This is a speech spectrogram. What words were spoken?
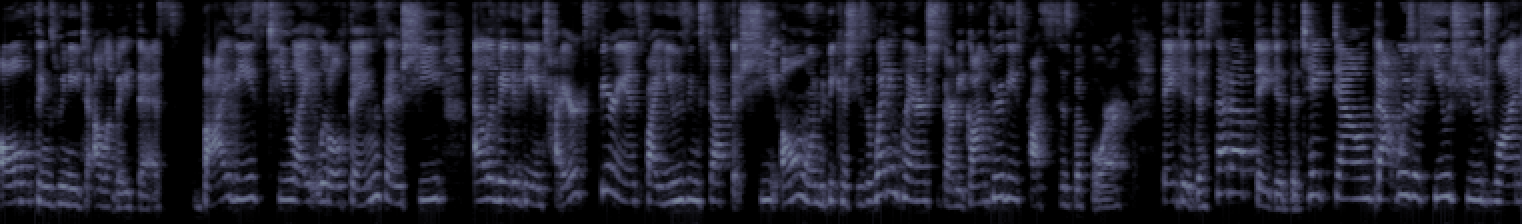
all the things we need to elevate this buy these tea light little things. And she elevated the entire experience by using stuff that she owned because she's a wedding planner. She's already gone through these processes before. They did the setup. They did the takedown. That was a huge huge one.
